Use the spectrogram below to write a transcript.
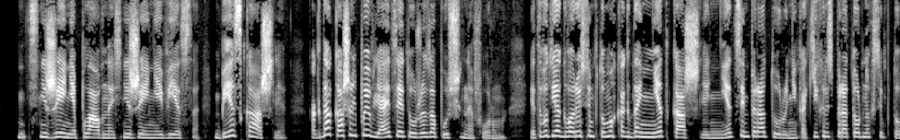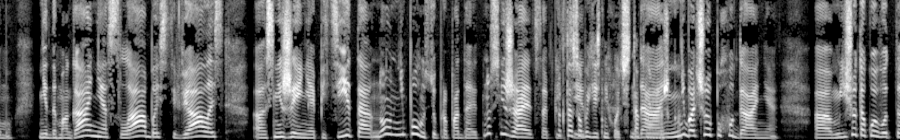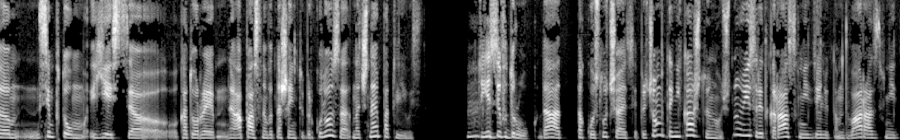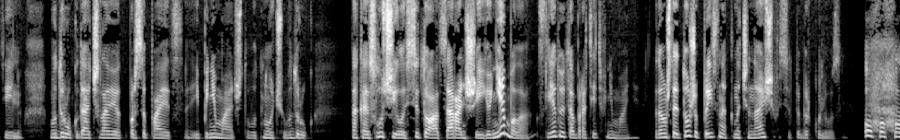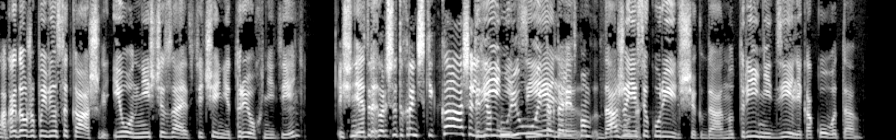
снижение, плавное снижение веса, без кашля. Когда кашель появляется, это уже запущенная форма. Это вот я говорю о симптомах, когда нет кашля, нет температуры, никаких респираторных симптомов. Недомогание, слабость, вялость, э, снижение аппетита. Но он не полностью пропадает, но снижается аппетит. Как-то особо есть не хочется. Так да, немножко. небольшое похудание. Еще такой вот э, симптом есть, э, который опасный в отношении туберкулеза, ночная потливость. Mm-hmm. Если вдруг, да, такое случается, причем это не каждую ночь, ну, изредка раз в неделю, там, два раза в неделю, вдруг, да, человек просыпается и понимает, что вот ночью вдруг такая случилась ситуация, а раньше ее не было, следует обратить внимание, потому что это тоже признак начинающегося туберкулеза. Ох-ох-ох. А когда уже появился кашель, и он не исчезает в течение трех недель, еще некоторые Это говорят, что это хронический кашель, три я курю недели, и так далее. Это, по- даже полгода. если курильщик, да, но три недели какого-то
